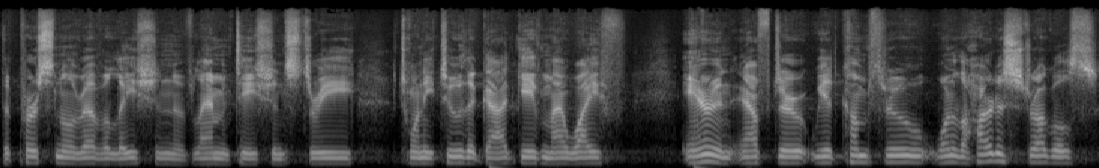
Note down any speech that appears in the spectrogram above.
the personal revelation of Lamentations 3:22 that God gave my wife Erin after we had come through one of the hardest struggles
